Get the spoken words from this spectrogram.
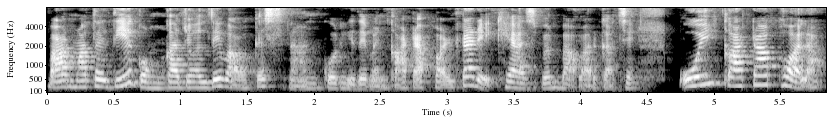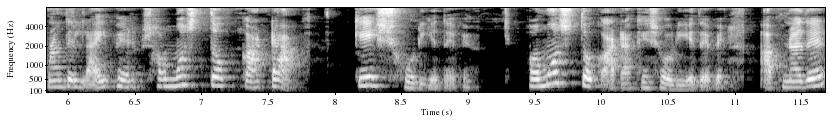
বাবার মাথায় দিয়ে গঙ্গা জল দিয়ে বাবাকে স্নান করিয়ে দেবেন। কাটা ফলটা রেখে আসবেন বাবার কাছে। ওই কাটা ফল আপনাদের লাইফের সমস্ত কাটাকে সরিয়ে দেবে। সমস্ত কাটাকে সরিয়ে দেবে। আপনাদের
